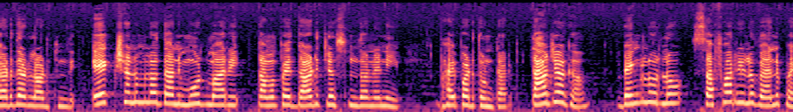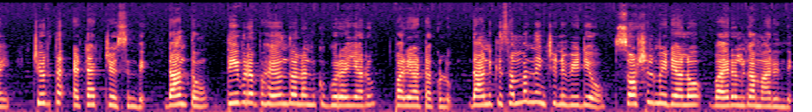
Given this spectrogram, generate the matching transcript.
దడదడలాడుతుంది. ఏ క్షణంలో దాని మూడ్ మారి తమపై దాడి చేస్తుందోనని భయపడుతుంటారు. తాజాగా బెంగళూరులో సఫారీల వ్యానుపై చిరుత అటాక్ చేసింది. దాంతో తీవ్ర భయాందోళనకు గురయ్యారు పర్యాటకులు. దానికి సంబంధించిన వీడియో సోషల్ మీడియాలో వైరల్గా మారింది.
